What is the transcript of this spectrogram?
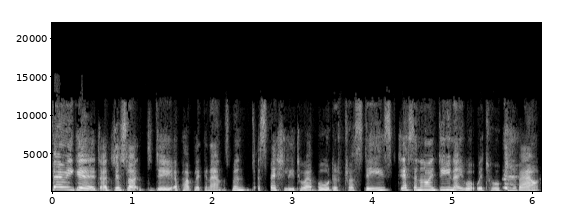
Very good. I'd just like to do a public announcement, especially to our board of trustees. Jess and I do know what we're talking about.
